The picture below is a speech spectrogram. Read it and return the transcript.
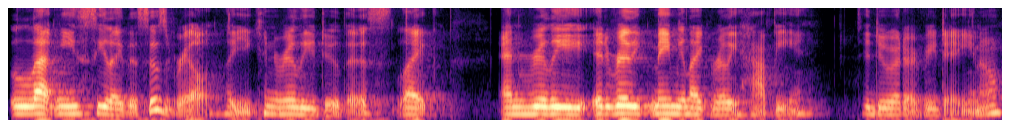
let me see like this is real. Like you can really do this. Like and really it really made me like really happy to do it every day, you know?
